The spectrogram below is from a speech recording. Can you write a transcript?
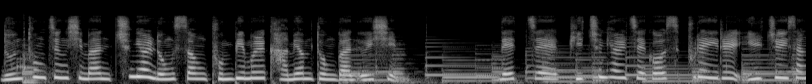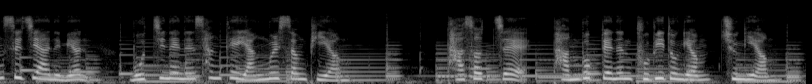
눈 통증 심한 충혈 농성 분비물 감염 동반 의심. 넷째, 비충혈 제거 스프레이를 일주 이상 쓰지 않으면 못 지내는 상태 약물성 비염. 다섯째, 반복되는 부비동염, 중이염.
